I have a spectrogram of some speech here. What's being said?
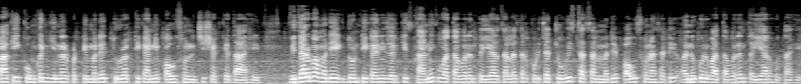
बाकी कोकण किनारपट्टीमध्ये तुरळक ठिकाणी पाऊस होण्याची शक्यता आहे. आहे. विदर्भामध्ये एक दोन ठिकाणी जर की स्थानिक वातावरण तयार झालं तर पुढच्या चोवीस तासांमध्ये पाऊस होण्यासाठी अनुकूल वातावरण तयार होत आहे.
